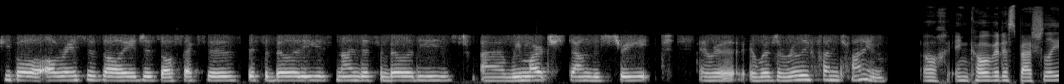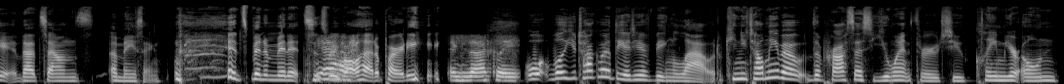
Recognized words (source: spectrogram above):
people, all races, all ages, all sexes, disabilities, non-disabilities. Uh, we marched down the street. It, re- it was a really fun time. Oh, in COVID especially, that sounds amazing. it's been a minute since yeah. we've all had a party. exactly. Well, you talk about the idea of being loud. Can you tell me about the process you went through to claim your own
